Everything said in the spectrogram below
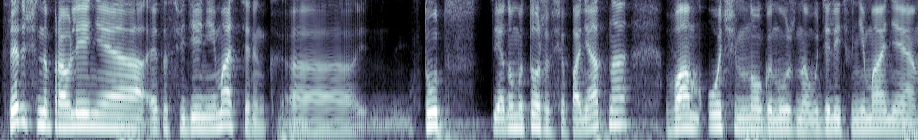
Следующее направление — это сведение и мастеринг. Э, тут, я думаю, тоже все понятно. Вам очень много нужно уделить внимание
